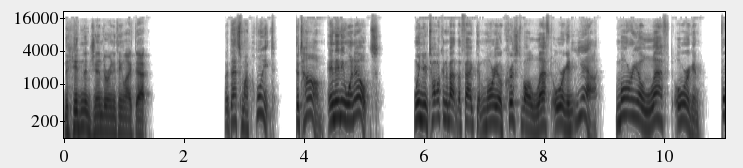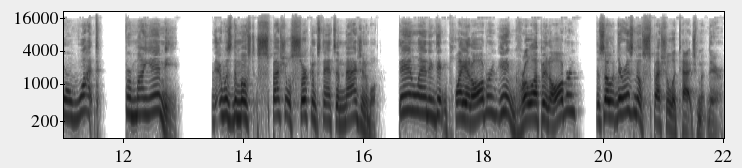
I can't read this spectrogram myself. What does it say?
the hidden agenda or anything like that. But that's my point to Tom and anyone else. When you're talking about the fact that Mario Cristobal left Oregon, yeah, Mario left Oregon. For what? For Miami. It was the most special circumstance imaginable. Dan Lanning didn't play at Auburn. He didn't grow up in Auburn. So there is no special attachment there.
